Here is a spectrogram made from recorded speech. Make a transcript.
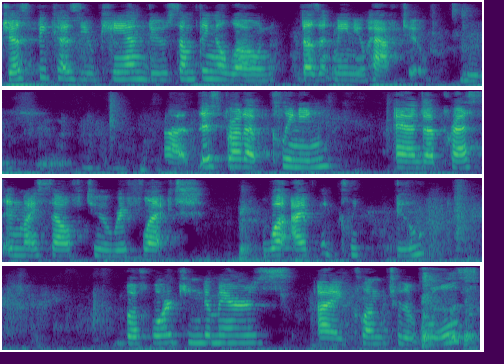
just because you can do something alone doesn't mean you have to. Uh, this brought up clinging and a press in myself to reflect what I've been clinging to. Before Kingdom Heirs, I clung to the rules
